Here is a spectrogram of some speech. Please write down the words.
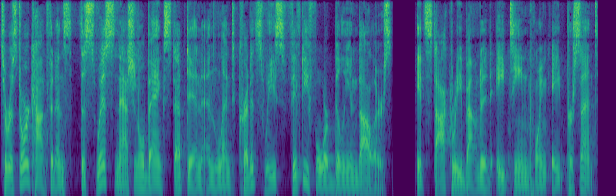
To restore confidence, the Swiss National Bank stepped in and lent Credit Suisse $54 billion. Its stock rebounded 18.8%.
